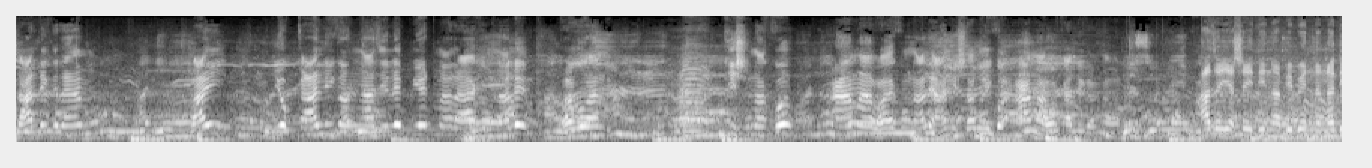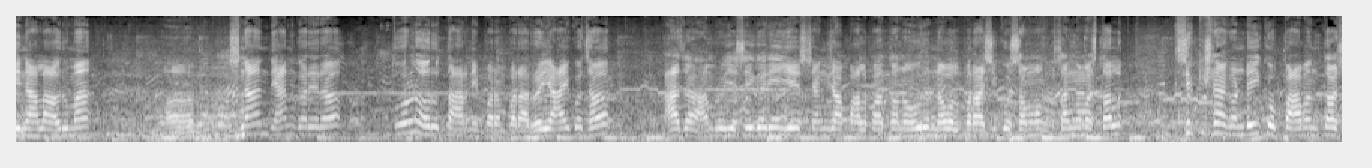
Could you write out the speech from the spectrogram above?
शालिग्रामलाई यो काली गङ्गाजीले पेटमा राखेको हुनाले भगवान् कृष्णको आमा भएको हुनाले हामी सबैको आमा हो काली गङ्गा आज यसै दिन विभिन्न नदीनालाहरूमा स्नान ध्यान गरेर तोरणहरू तार्ने परम्परा रहिआएको छ। आज हाम्रो यसै गरी यस स्याङ्जा पाल्पा तनहुर नवलपरासीको सम सङ्गमस्थल श्रीकृष्ण गण्डैको पावन तस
